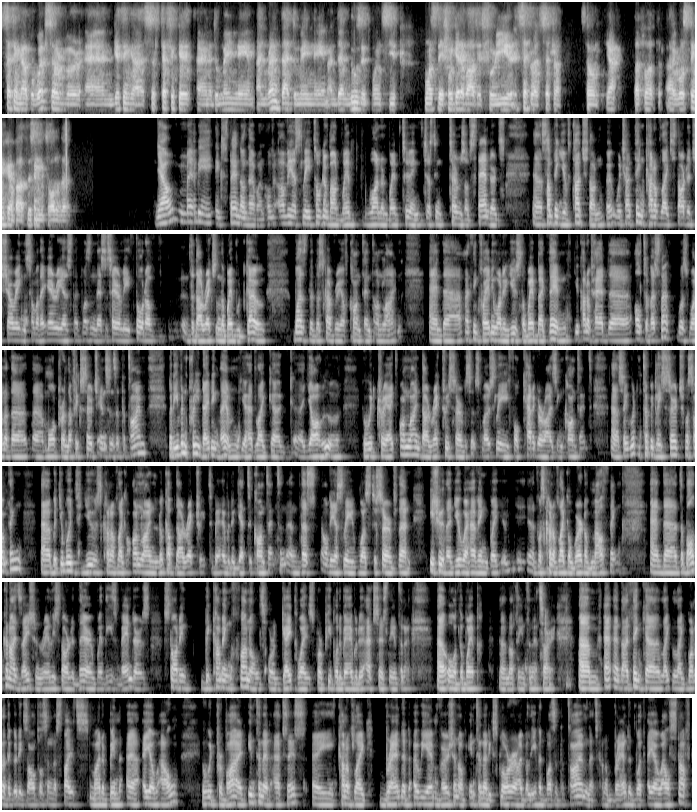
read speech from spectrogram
setting up a web server and getting a certificate and a domain name and rent that domain name and then lose it once you once they forget about it for a year, etc., etc. So yeah, that's what I was thinking about listening to all of that. Yeah, I'll maybe extend on that one. Obviously, talking about Web 1 and Web 2, and just in terms of standards, uh, something you've touched on, uh, which I think kind of like started showing some of the areas that wasn't necessarily thought of the direction the web would go, was the discovery of content online. And uh, I think for anyone who used the web back then, you kind of had uh, Alta Vista was one of the, the more prolific search engines at the time. But even predating them, you had like uh, uh, Yahoo, who would create online directory services, mostly for categorizing content. Uh, so you wouldn't typically search for something, Uh, but you would use kind of like an online lookup directory to be able to get to content. And, and this obviously was to serve that issue that you were having, but it was kind of like a word of mouth thing. And uh, the balkanization really started there, where these vendors started becoming funnels or gateways for people to be able to access the internet uh, or the web uh, not the internet. Sorry, um, and, and, I think uh, like like one of the good examples in the states might have been uh, AOL, who would provide internet access, a kind of like branded OEM version of Internet Explorer, I believe it was at the time. That's kind of branded with AOL stuff,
